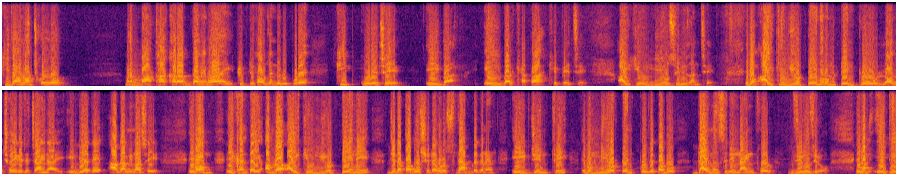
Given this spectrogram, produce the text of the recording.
কি দামে লঞ্চ করল? মানে মাথা খারাপ দামে ভাই ফিফটি থাউজেন্ডের উপরে কি করেছে এইবার এইবার খ্যাপা খেপেছে। আইকিউ নিও সিরিজ আনছে। এবং আইকিউ নিও টেন এবং টেন প্রো লঞ্চ হয়ে গেছে চায়নায় ইন্ডিয়াতে আগামী মাসে। এবং এখানটাই আমরা আইকিউ নিও টেনে যেটা পাবো সেটা হলো স্ন্যাপড্রাগনের এইট জেন থ্রি এবং নিও টেন প্রোতে পাবো Dimensity nine four zero zero এবং এটি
